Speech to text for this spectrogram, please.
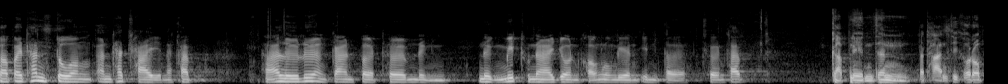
ต่อไปท่านตวงอันทชัยนะครับ หารือเรื่องการเปิดเทอมหนึ่งหนึ่งมิถุนายนของโรงเรียนอินเตอร์ เชิญครับกับเรียนท่านประธานที่เคารพ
